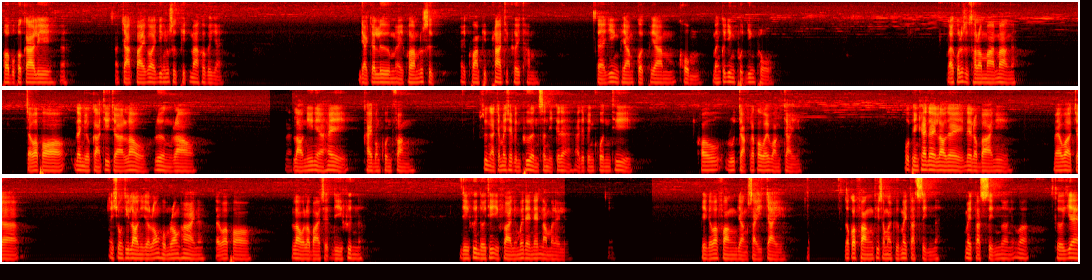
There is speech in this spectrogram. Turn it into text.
พอบุปการีนะจากไปก็ยิ่งรู้สึกผิดมากเข้าไปใหญ่ อยากจะลืมไอ้ความรู้สึกไอ้ความผิดพลาดที่เคยทำแต่ยิ่งพยายามกดพยายามข่มมันก็ยิ่งผุดยิ่งโผล่หลายคนรู้สึกทรมานมากนะแต่ว่าพอได้มีโอกาสที่จะเล่าเรื่องราว เหล่านี้เนี่ยให้ใครบางคนฟัง ซึ่งอาจจะไม่ใช่เป็นเพื่อนสนิทก็ได้ อาจจะเป็นคนที่ เขารู้จักแล้วก็ไว้วางใจว่าเพียงแค่ได้เล่าได้ได้ระบายนี่ แม้ว่าจะ ในช่วงที่เล่านี่จะร้องห่มร้องไห้นะแต่ว่าพอเล่าระบายเสร็จดีขึ้นนะดีขึ้นโดยที่อีกฝ่ายหนึ่งไม่ได้แนะนำอะไรเลย เพียงแต่ว่าฟังอย่างใส่ใจ แล้วก็ฟังที่สำคัญคือไม่ตัดสินนะไม่ตัดสินว่าเนี่ยว่า เธอแย่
